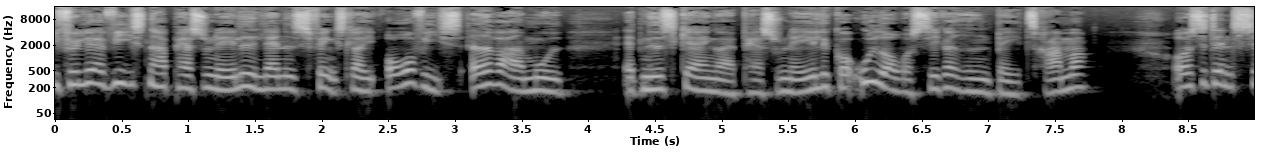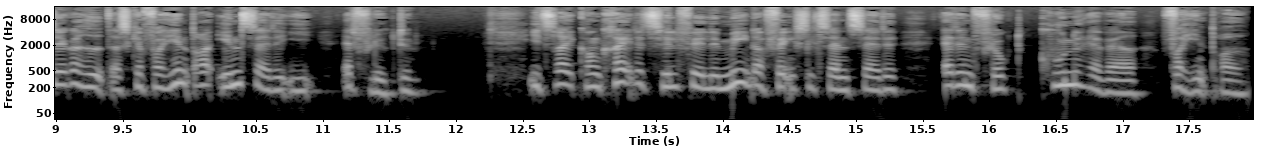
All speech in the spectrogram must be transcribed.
Ifølge avisen har personalet i landets fængsler i overvis advaret mod, at nedskæringer af personale går ud over sikkerheden bag trammer, også den sikkerhed, der skal forhindre indsatte i at flygte. I tre konkrete tilfælde mener fængselsansatte, at en flugt kunne have været forhindret.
